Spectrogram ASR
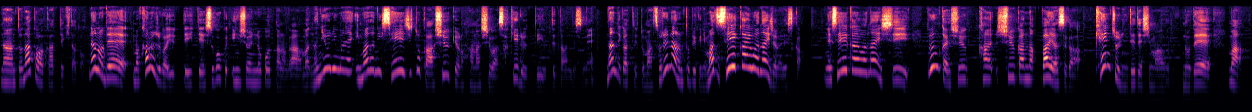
なんとなく分かってきたと。なので、まあ、彼女が言っていてすごく印象に残ったのが、まあ、何よりもねいまだに政治とか宗教の話は避けるって言ってたんですねなんでかっていうと、まあ、それらのトピックにまず正解はないじゃないですか、ね、正解はないし文化や習慣習慣のバイアスが顕著に出てしまうのでまあ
